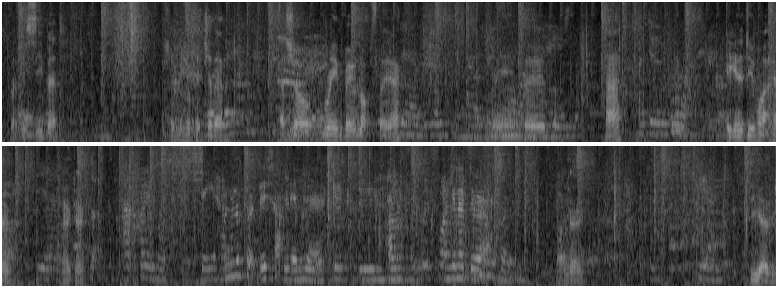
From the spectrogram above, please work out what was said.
It's might be C bed. Show me your picture then. That's your rainbow lobster, yeah? Rainbow lobster. Huh? I didn't know what. You're gonna do more at home? Yeah. Okay. At home, like. I'm gonna put this hat in here. I'm, I'm gonna do it at home. Okay. The end. The end.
